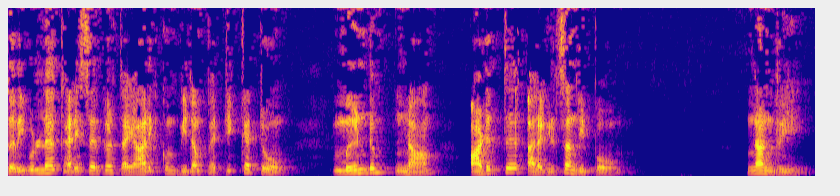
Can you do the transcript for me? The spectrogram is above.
செறிவுள்ள கரைசல்கள் தயாரிக்கும் விதம் பற்றி கற்றோம். மீண்டும் நாம் அடுத்த அலகில் சந்திப்போம். நன்றி.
